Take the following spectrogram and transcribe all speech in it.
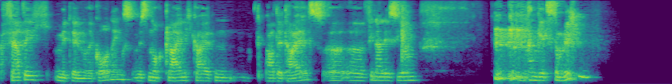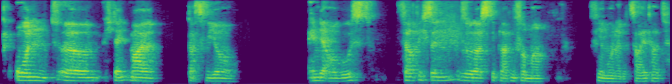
fertig mit den Recordings, müssen noch Kleinigkeiten, ein paar Details äh, äh finalisieren. Dann geht es zum Mischen. Und äh, ich denke mal, dass wir Ende August fertig sind, sodass die Plattenfirma vier Monate Zeit hat,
